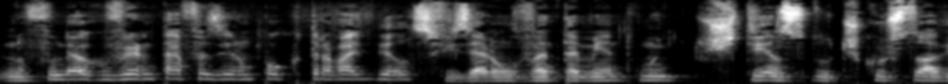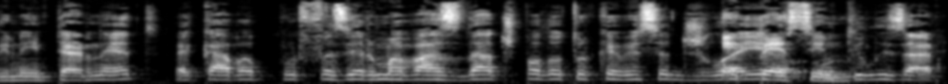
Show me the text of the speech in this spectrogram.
No fundo é o governo que está a fazer um pouco o trabalho dele. Se fizer um levantamento muito extenso do discurso de ódio na internet, acaba por fazer uma base de dados para o doutor Cabeça de É Geleia péssimo. utilizar.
